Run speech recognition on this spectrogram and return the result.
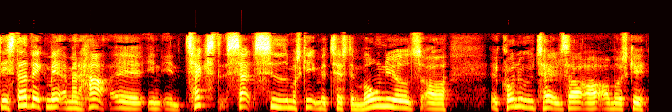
Det er stadigvæk med, at man har øh, en, en tekst, salgsside, måske med testimonials og øh, kundeudtalelser, og, og måske Øh,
